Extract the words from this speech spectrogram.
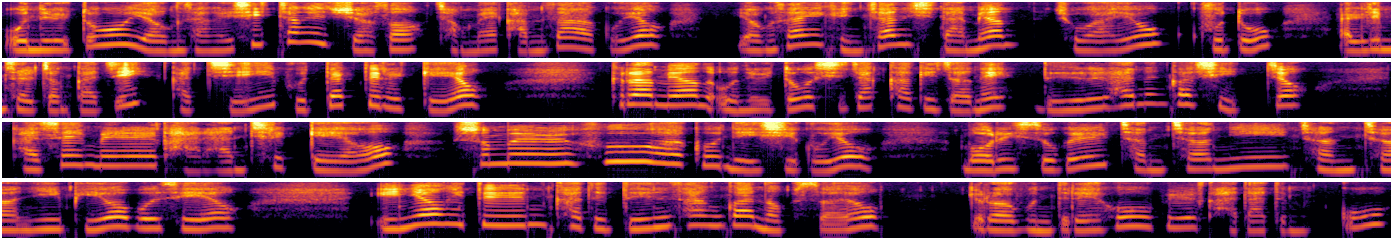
오늘도 영상을 시청해 주셔서 정말 감사하고요. 영상이 괜찮으시다면 좋아요, 구독, 알림 설정까지 같이 부탁드릴게요. 그러면 오늘도 시작하기 전에 늘 하는 것이 있죠. 가슴을 가라앉힐게요. 숨을 후 하고 내쉬고요. 머릿속을 천천히 천천히 비워보세요. 인형이든 카드든 상관없어요. 여러분들의 호흡을 가다듬고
